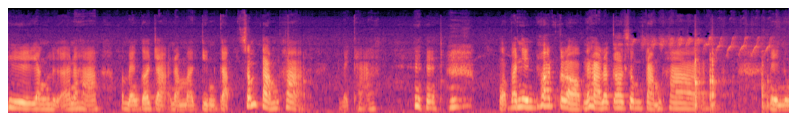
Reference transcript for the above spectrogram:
ที่ยังเหลือนะคะป้าแมงก็จะนำมากินกับส้มตำค่ะเห็นไหมคะหัวปลานิลทอดกรอบนะคะ แล้วก็ส้มตำค่ะเมนู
